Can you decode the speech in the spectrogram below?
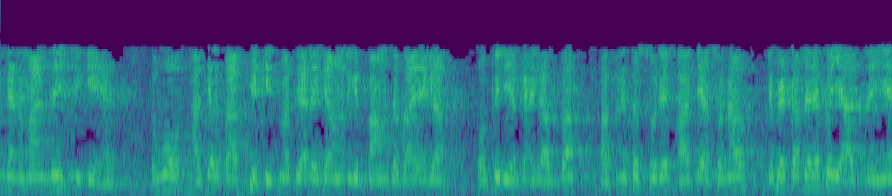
نے نماز نہیں سیکھی ہے، تو وہ اگر باپ کی خدمت کرے گا، ان کے پاؤں دبائے گا اور پھر یہ کہے گا، ابا، اپنے تو سورے فاتحہ سناؤ کہ بیٹا، میرے تو یاد نہیں ہے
